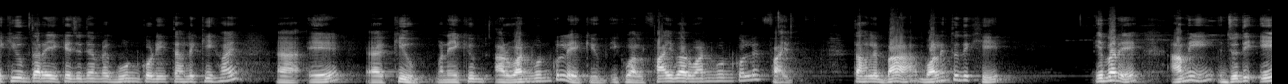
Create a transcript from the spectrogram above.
এ কিউব দ্বারা একে যদি আমরা গুণ করি, তাহলে কি হয়? A cube. মানে এ কিউব আর ওয়ান গুণ করলে এ কিউব ইকুয়াল ফাইভ আর ওয়ান গুণ করলে ফাইভ তাহলে বা বলেন তো দেখি, এবারে আমি যদি এ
